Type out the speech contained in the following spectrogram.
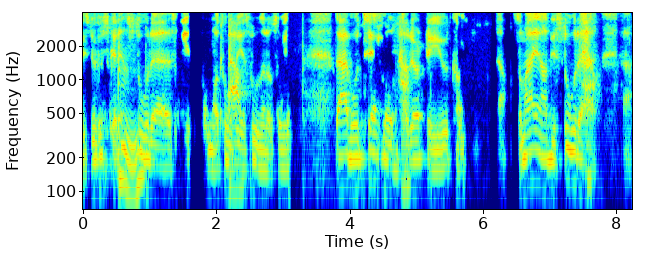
Hvis du husker den mm. store striden om atomfrie soner osv. Der hvor Treholt rørte i utkanten. Ja, som er en av de store. Ja.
